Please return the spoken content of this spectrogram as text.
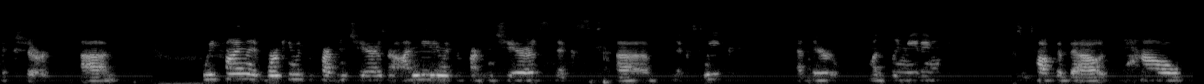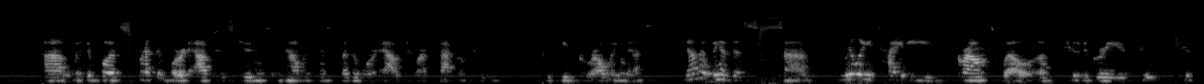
picture. Um, we find that working with department chairs, now I'm meeting with department chairs next uh, next week at their monthly meeting to talk about how uh, we can both spread the word out to students and how we can spread the word out to our faculty to keep growing this. Now that we have this uh, really tidy groundswell of two degrees, two, two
